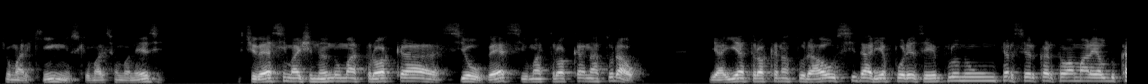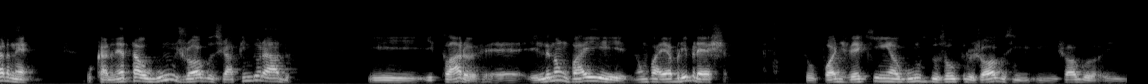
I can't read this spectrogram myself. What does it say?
que o Marquinhos, que o Márcio Angonese, estivesse imaginando uma troca, se houvesse uma troca natural. E aí a troca natural se daria, por exemplo, num terceiro cartão amarelo do Carné. O Carné está alguns jogos já pendurado. E, e claro, é, ele não vai, não vai abrir brecha. Tu pode ver que em alguns dos outros jogos, em, em jogo em,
